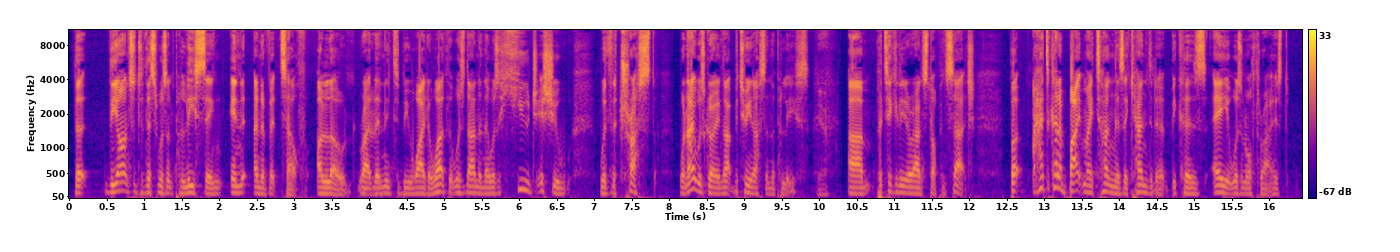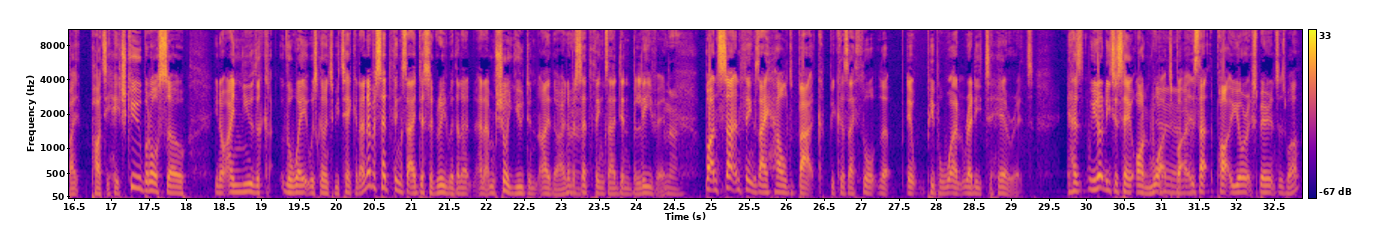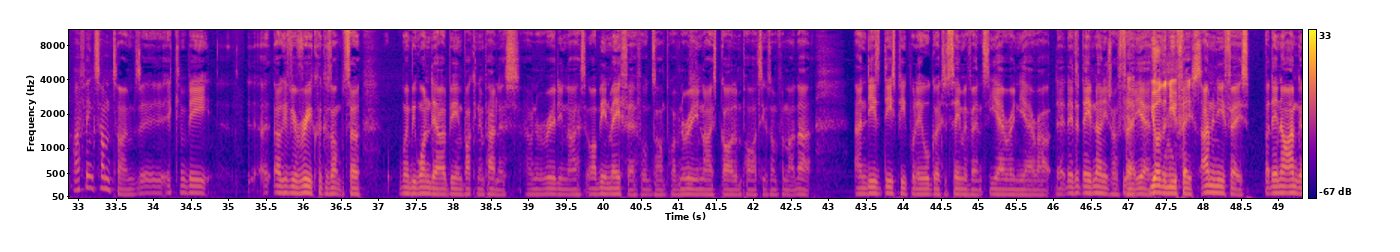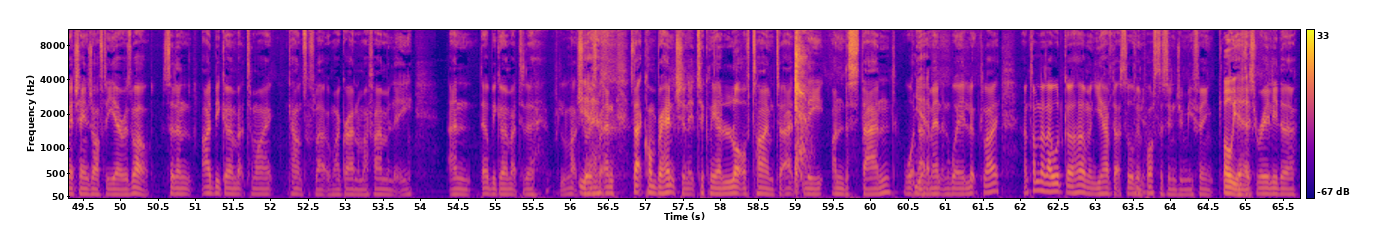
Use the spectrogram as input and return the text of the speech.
that the answer to this wasn't policing in and of itself alone, right? Mm. There needed to be wider work that was done, and there was a huge issue with the trust when I was growing up between us and the police, Yeah. um, particularly around stop and search. But I had to kind of bite my tongue as a candidate because a it wasn't authorized by Party HQ, but also you know I knew the the way it was going to be taken. I never said things that I disagreed with, and, I, and I'm sure you didn't either. I never said things I didn't believe in. No. But on certain things, I held back because I thought that it, people weren't ready to hear it. It has we don't need to say on what, Yeah, but no. is that part of your experience as well? I think sometimes it, it can be. I'll give you a really quick example. So maybe one day I'll be in Buckingham Palace having a really nice, or I'll be in Mayfair, for example, having a really nice garden party or something like that. And these these people, they all go to the same events year in year out. They, they, they've known each other for Yeah. years. You're the new face. I'm the new face, but they know I'm going to change after a year as well. So then I'd be going back to my council flat with my grand and my family, and they'll be going back to the luxurious. Yeah. And it's that comprehension. It took me a lot of time to actually understand what Yeah. that meant and what it looked like. And sometimes I would go home and you have that sort of Yeah. imposter syndrome. You think, Oh, is yeah. this really the?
